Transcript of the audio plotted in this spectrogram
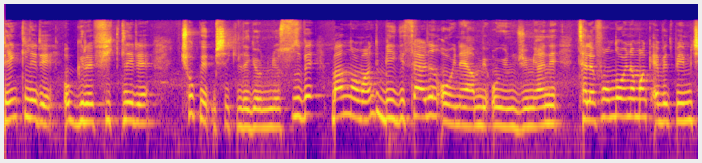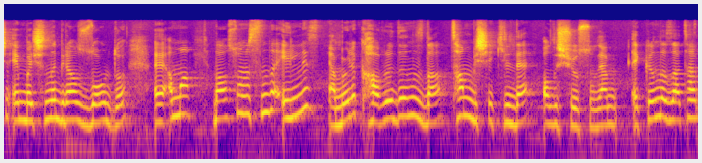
Renkleri, o grafikleri çok net bir şekilde görünüyorsunuz ve ben normalde bilgisayardan oynayan bir oyuncuyum. Yani telefonda oynamak evet benim için en başında biraz zordu. Ee, ama daha sonrasında eliniz yani böyle kavradığınızda tam bir şekilde alışıyorsunuz. Yani ekranı da zaten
